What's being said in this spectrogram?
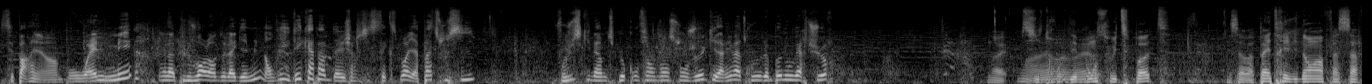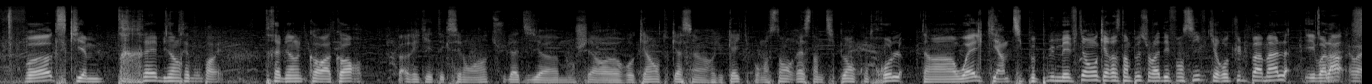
C'est pas rien hein, pour Well, mais on a pu le voir lors de la game 1. En vrai, il est capable d'aller chercher cet exploit, il n'y a pas de souci. Faut juste qu'il ait un petit peu confiance dans son jeu, qu'il arrive à trouver la bonne ouverture. Ouais, S'il Ouais, trouve ouais, des bons sweet spots. Et ça va pas être évident hein, face à Fox qui aime très bien, Très bon pari. très bien le corps à corps. Paris qui est excellent, hein. tu l'as dit à mon cher euh, requin. En tout cas, c'est un Ryukai qui pour l'instant reste un petit peu en contrôle. T'as un Well qui est un petit peu plus méfiant, qui reste un peu sur la défensive, qui recule pas mal. Et voilà, Ouais, ouais,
